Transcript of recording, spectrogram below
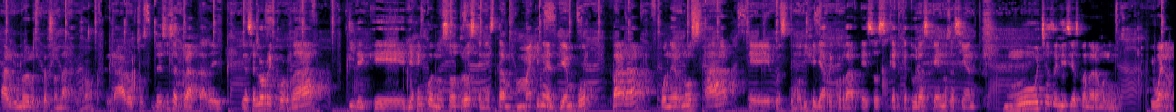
a alguno de los personajes, ¿no? Claro, pues de eso se trata, de, de hacerlo recordar y de que viajen con nosotros en esta máquina del tiempo para ponernos a, eh, pues como dije ya, recordar esas caricaturas que nos hacían muchas delicias cuando éramos niños. Y bueno,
